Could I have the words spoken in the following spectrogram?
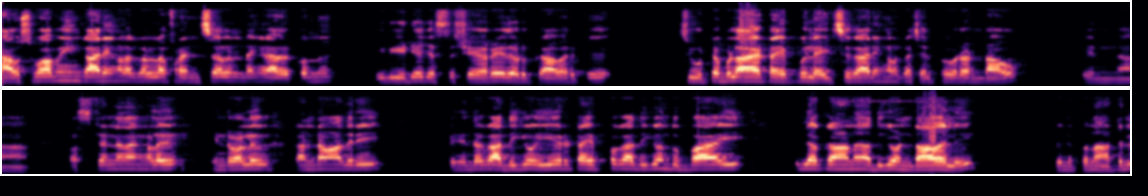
ഹൗസ് വാമിങ് കാര്യങ്ങളൊക്കെ ഉള്ള ഫ്രണ്ട്സുകൾ ഉണ്ടെങ്കിൽ അവർക്കൊന്ന് ഈ വീഡിയോ ജസ്റ്റ് ഷെയർ ചെയ്ത് കൊടുക്കുക. അവർക്ക് സ്യൂട്ടബിൾ ആയ ടൈപ്പ് ലൈറ്റ്സ് കാര്യങ്ങളൊക്കെ ചിലപ്പോൾ ഇവിടെ ഉണ്ടാവും. പിന്നെ ഫസ്റ്റ് തന്നെ നിങ്ങൾ ഇൻട്രോൽ കണ്ട മാതിരി പിന്നെ ഇതൊക്കെ അധികം ഈ ഒരു ടൈപ്പൊക്കെ അധികം ദുബായിലൊക്കെയാണ് അധികം ഉണ്ടാവൽ. പിന്നെ ഇപ്പം നാട്ടിൽ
